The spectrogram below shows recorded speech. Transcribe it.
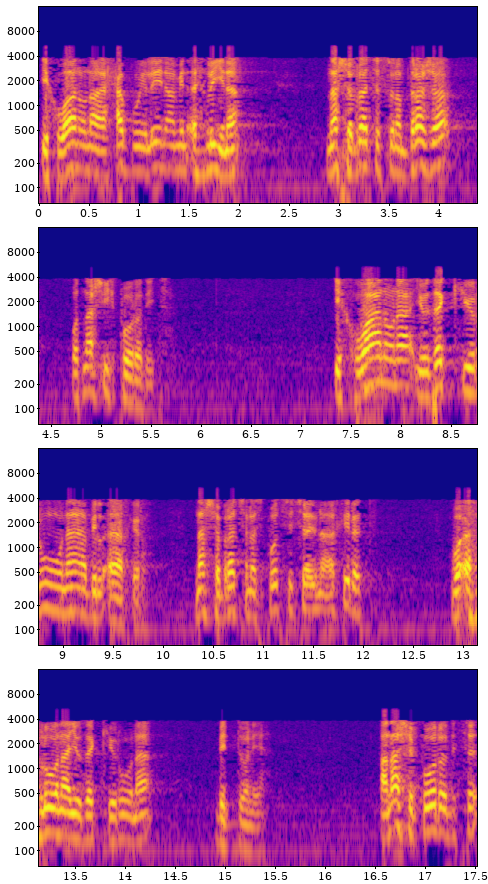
ihvanuna ahabbu ilayna min ehlina, naša braća su nam draža od naših porodica. Ihvanuna yudhakkiruna bil akhirah naša braća nas podsjećaju na ahiret. Wa ahluna yudhakkiruna bid dunya a naše porodice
